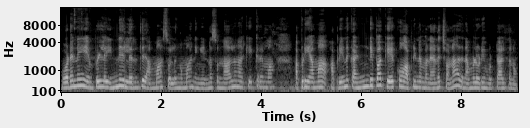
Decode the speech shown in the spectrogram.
உடனே என் பிள்ளை இன்னிலிருந்து அம்மா சொல்லுங்கம்மா நீங்கள் என்ன சொன்னாலும் நான் கேட்குறேம்மா அப்படியாம்மா அப்படின்னு கண்டிப்பாக கேட்கும் அப்படின்னு நம்ம நினச்சோன்னா அது நம்மளுடைய முட்டாள்தனம்.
